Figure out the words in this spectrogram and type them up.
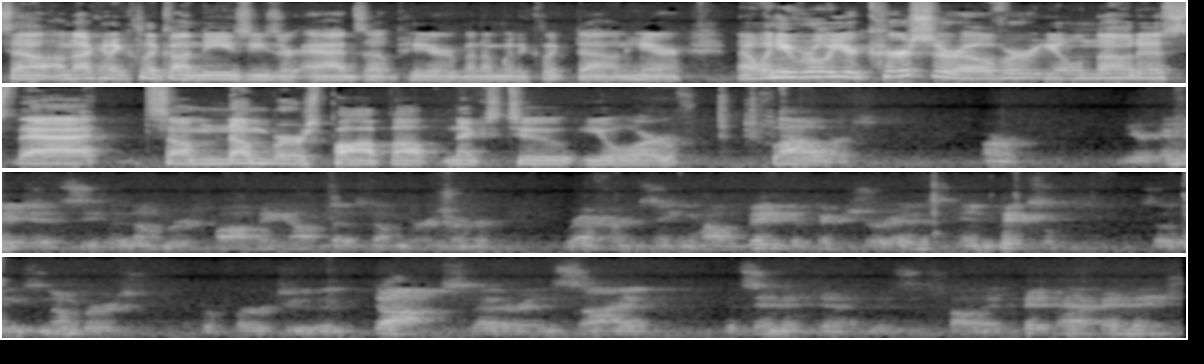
So I'm not going to click on these. These are ads up here, but I'm going to click down here. Now, when you roll your cursor over, you'll notice that some numbers pop up next to your flowers or your images. See the numbers popping up? Those numbers are referencing how big the picture is in pixels. So these numbers refer to the dots that are inside this image. Uh, this is called a bitmap image,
